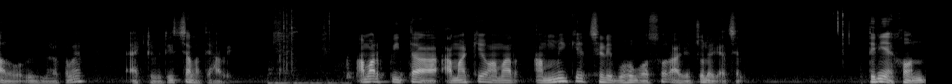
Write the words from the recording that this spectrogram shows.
আরও বিভিন্ন রকমের অ্যাক্টিভিটিস চালাতে হবে। আমার পিতা আমাকেও আমার আম্মিকে ছেড়ে বহু বছর আগে চলে গেছেন। তিনি এখন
